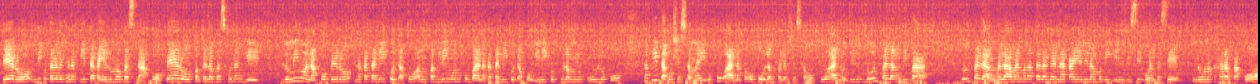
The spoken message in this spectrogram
Pero hindi ko talaga siya nakita kaya lumabas na ako. Pero pagkalabas ko ng gate, lumingon ako pero nakatalikod ako. Ang paglingon ko ba, nakatalikod ako, inikot ko lang yung ulo ko. Nakita ko siya sa may upuan, nakaupo lang pala siya sa upuan. O doon pa lang, di ba? Doon pa lang, malaman mo na talaga na kaya nilang maging invisible kasi nung nakaharap ako,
